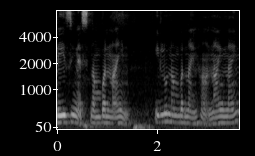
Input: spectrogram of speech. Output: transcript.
laziness number nine ಇಲ್ಲೂ ನಂಬರ್ ನೈನ್ ಹಾಂ ನೈನ್ ನೈನ್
